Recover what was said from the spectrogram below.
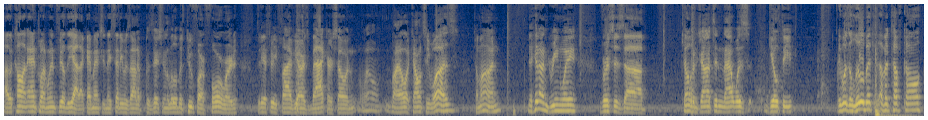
Uh, the call on Antoine Winfield, yeah, like I mentioned, they said he was out of position a little bit too far forward. Did he have to be five yards back or so? And, well, by all accounts, he was. Come on. The hit on Greenway versus uh, Calvin Johnson, that was guilty. It was a little bit of a tough call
